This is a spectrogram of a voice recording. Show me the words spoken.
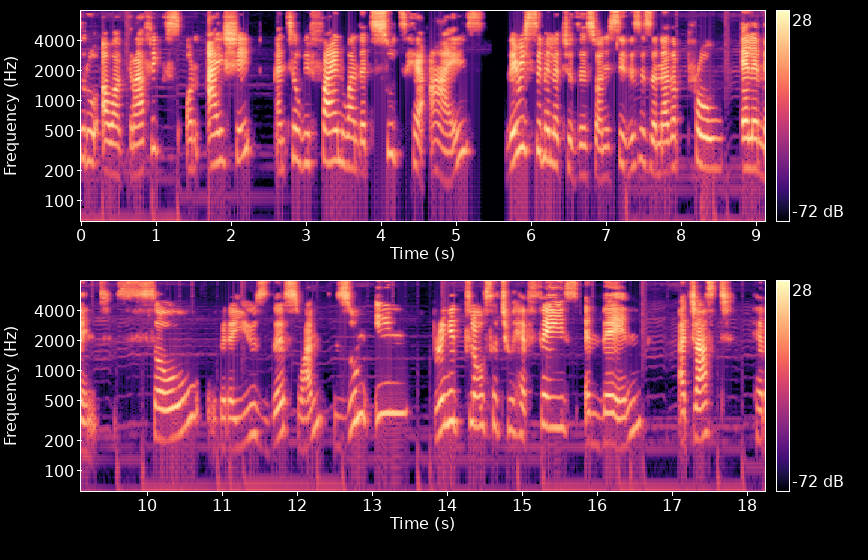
through our graphics on eye shape until we find one that suits her eyes. Very similar to this one. You see this is another pro element. So we better use this one. Zoom in bring it closer to her face and then adjust her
